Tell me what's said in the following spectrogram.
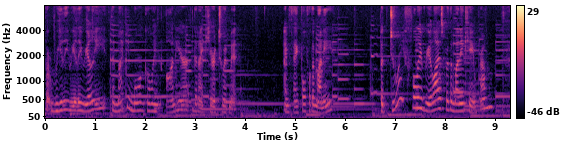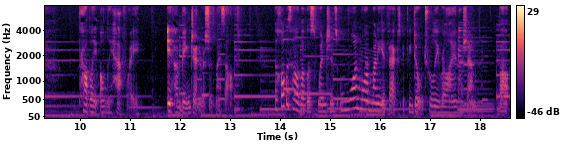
but really, really, really, there might be more going on here than I care to admit. I'm thankful for the money, but do I fully realize where the money came from? Probably only halfway, if I'm being generous with myself. The Chovas Halavavos mentions one more money effect if you don't truly rely on Hashem, but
